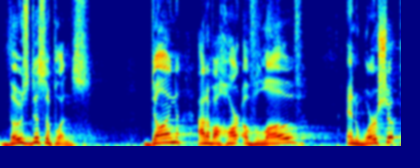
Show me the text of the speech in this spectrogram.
those disciplines done out of a heart of love and worship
